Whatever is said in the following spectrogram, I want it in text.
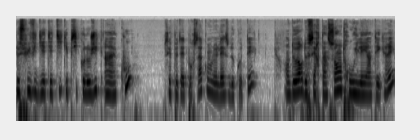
Le suivi diététique et psychologique a un coût, c'est peut-être pour ça qu'on le laisse de côté, en dehors de certains centres où il est intégré,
